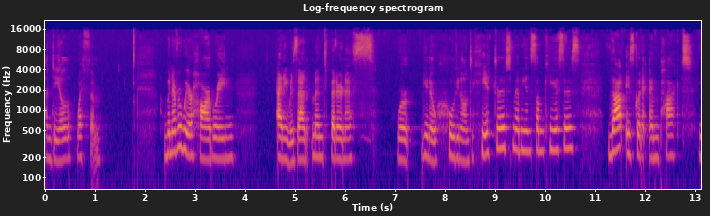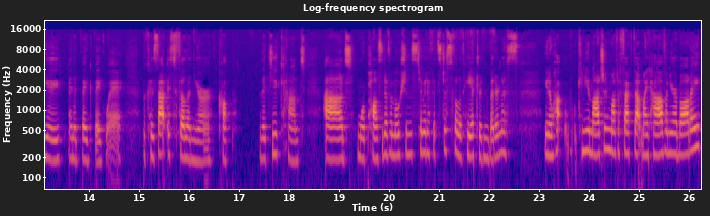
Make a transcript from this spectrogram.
and deal with them. Whenever we're harboring any resentment, bitterness, we're, you know, holding on to hatred, maybe in some cases, that is going to impact you in a big, big way because that is filling your cup. That you can't add more positive emotions to it if it's just full of hatred and bitterness. You know, can you imagine what effect that might have on your body?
